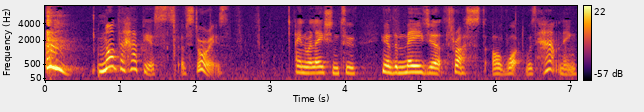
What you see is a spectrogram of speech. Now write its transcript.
not the happiest of stories in relation to you know, the major thrust of what was happening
